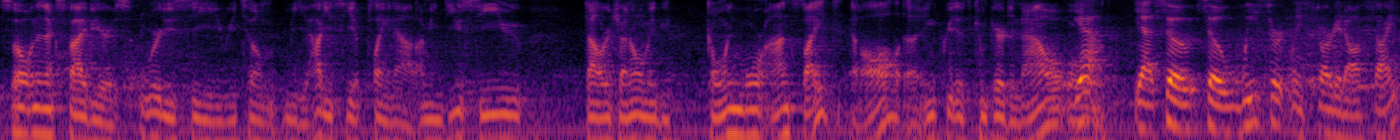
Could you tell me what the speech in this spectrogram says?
So, in the next five years, where do you see retail media? How do you see it playing out? I mean, do you see you, Dollar General, maybe going more on site at all, uh, increase compared to now? Or? Yeah, yeah. So, so we certainly started off site.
